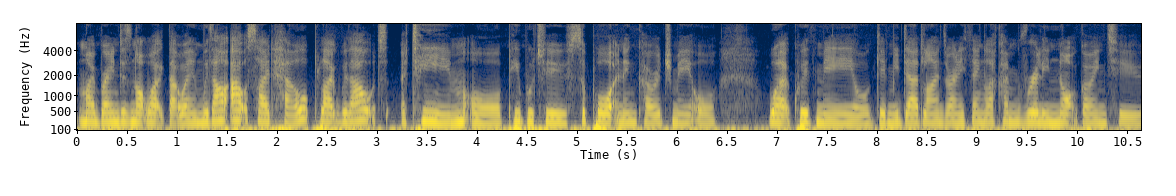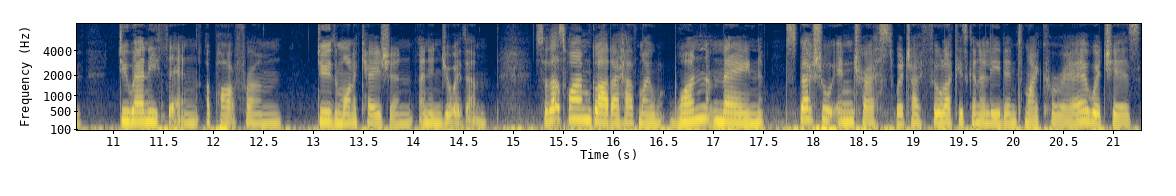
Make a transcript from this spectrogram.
My brain does not work that way, and without outside help, like without a team or people to support and encourage me or work with me or give me deadlines or anything, like I'm really not going to do anything apart from do them on occasion and enjoy them. So that's why I'm glad I have my one main special interest, which I feel like is going to lead into my career, which is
